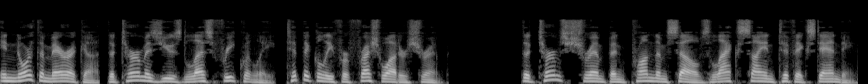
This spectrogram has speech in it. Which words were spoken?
In North America, the term is used less frequently, typically for freshwater shrimp. The terms shrimp and prawn themselves lack scientific standing.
